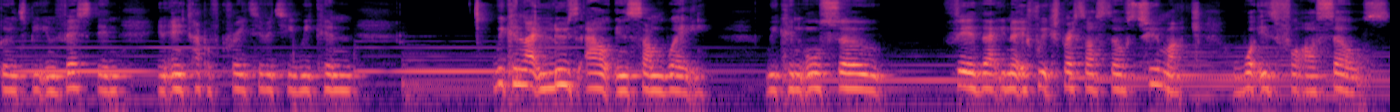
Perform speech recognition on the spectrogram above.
going to be investing in any type of creativity we can we can like lose out in some way we can also fear that you know if we express ourselves too much what is for ourselves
